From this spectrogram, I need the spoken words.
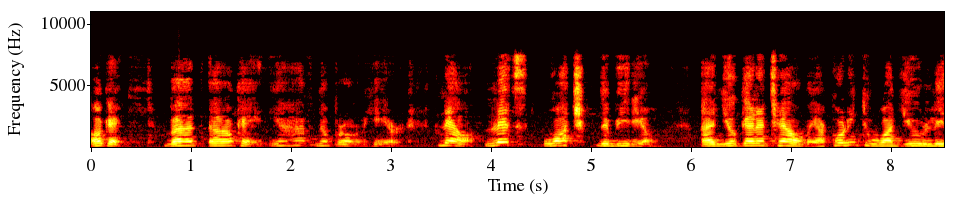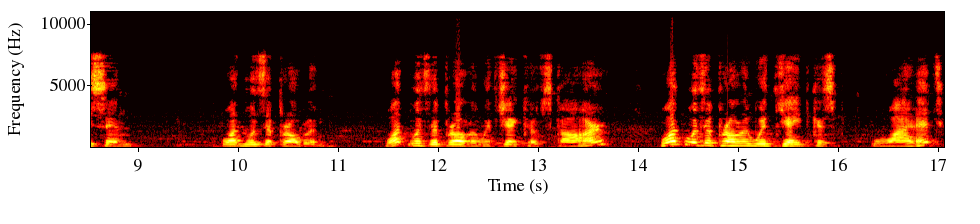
Okay, but uh, okay, you have no problem here. Now let's watch the video, and you're gonna tell me according to what you listen, what was the problem? What was the problem with Jacob's car? What was the problem with Jacob's wallet?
